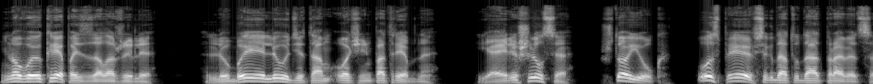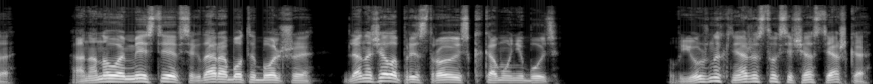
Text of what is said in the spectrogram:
новую крепость заложили. Любые люди там очень потребны. Я и решился, что юг, успею всегда туда отправиться. А на новом месте всегда работы больше. Для начала пристроюсь к кому-нибудь. В южных княжествах сейчас тяжко.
